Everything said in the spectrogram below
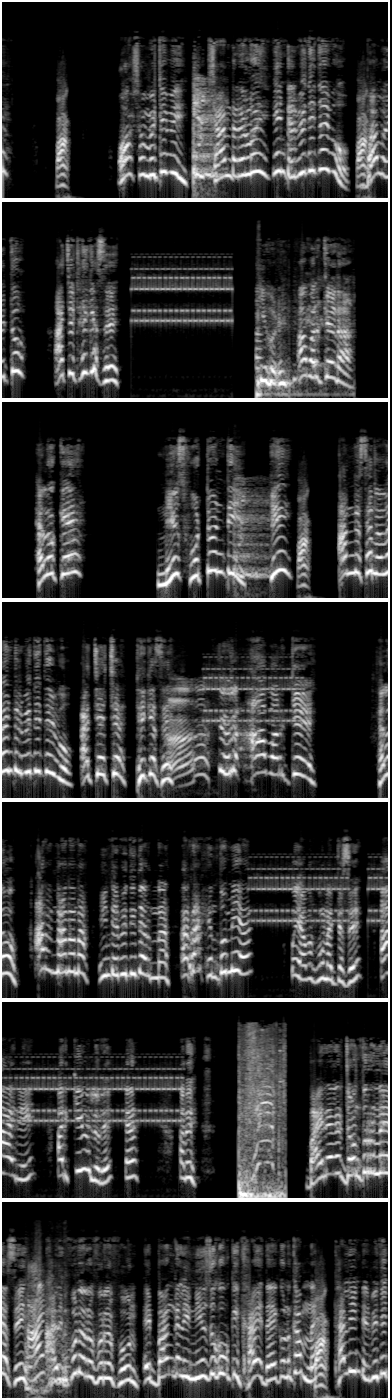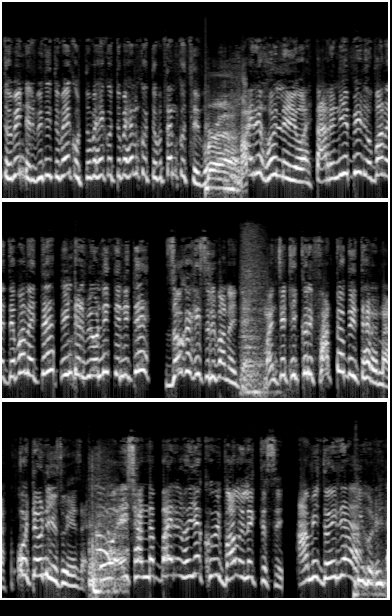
অসময় টিভি সান্ডারে লই ইন্টারভিউ দিতে হইব। ভালোই তো। আচ্ছা ঠিক আছে। আবার কেডা? হ্যালো কে? নিউজ ফোর টোয়েন্টি কি? আন্নে চ্যানেল ইন্টারভিউ দিতে আচ্ছা আচ্ছা ঠিক আছে। এর আবার কে? হ্যালো আরে না না না ইন্টারভিউ দিতে পারব না। আর রাখেন তো মিয়া। ওই আমার ফোন আইতেছে। আরে আর কি হইল রে? হ্যাঁ? আরে ভাইরালের যন্ত্রণায় আছে। খালি ফোনের উপরে ফোন। এই বাঙালি নিউজ কি খায় দেয় কোনো কাম নাই? খালি ইন্টারভিউ দিতে হবে ইন্টারভিউ দিতে হবে করতে হবে হে করতে হবে হ্যান করতে হবে তেন করতে হবে। বাইরে হইলেই হয় তারে নিয়ে ভিডিও বানাইতে বানাইতে ইন্টারভিউ নিতে নিতে জগা খিচুড়ি বানাইতে। মানছে ঠিক করে ফাটটাও দিতে পারে না ওইটাও নিউজ হয়ে যায়। তো এই সান্ডা ভাইরাল হইয়া খুবই ভালো লাগতেছে। আমি দইরা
